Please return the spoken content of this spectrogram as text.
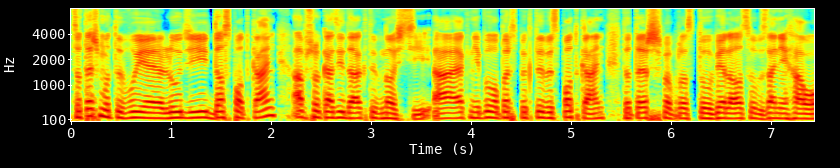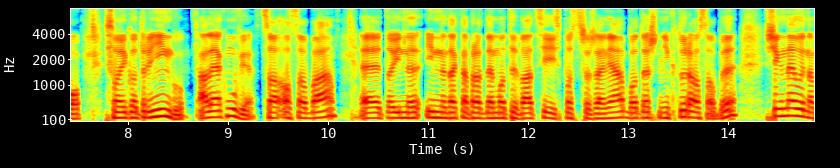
co też motywuje ludzi do spotkań, a przy okazji do aktywności. A jak nie było perspektywy spotkań, to też po prostu wiele osób zaniechało swojego treningu. Ale jak mówię, co osoba, e, to inne, inne tak naprawdę motywacje i spostrzeżenia, bo też niektóre osoby sięgnęły na,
